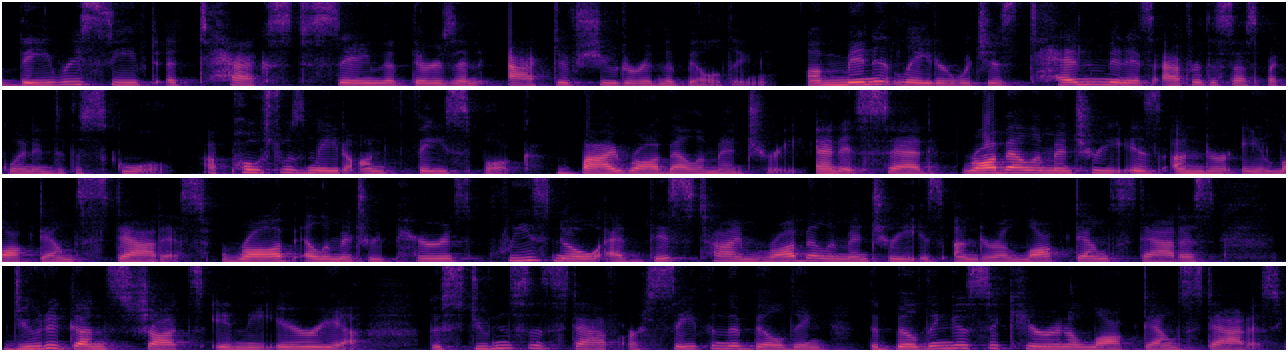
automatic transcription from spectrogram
they received a text saying that there's an active shooter in the building. A minute later, which is 10 minutes after the suspect went into the school, a post was made on Facebook by Robb Elementary, and it said, Robb Elementary is under a lockdown status. Robb Elementary parents, please know at this time, Robb Elementary is under a lockdown status due to gunshots in the area. The students and staff are safe in the building. The building is secure in a lockdown status.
